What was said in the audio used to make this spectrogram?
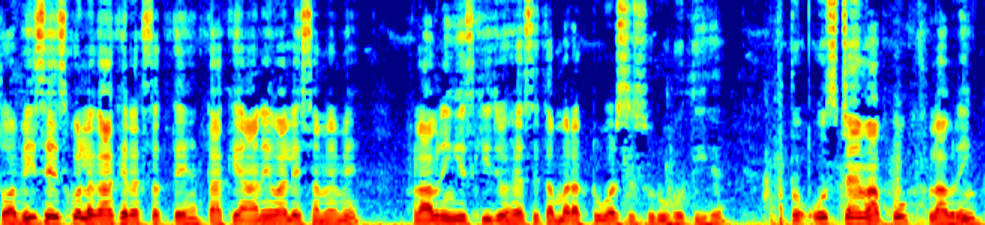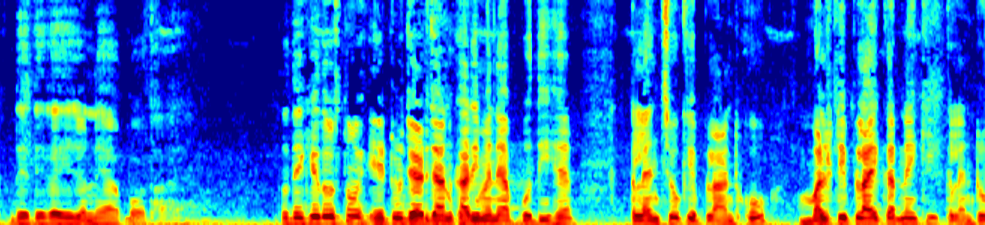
तो अभी से इसको लगा के रख सकते हैं ताकि आने वाले समय में फ्लावरिंग इसकी जो है सितंबर, अक्टूबर से शुरू होती है। तो उस टाइम आपको फ्लावरिंग दे देगा ये जो नया पौधा है। तो देखिए दोस्तों ए टू जेड जानकारी मैंने आपको दी है क्लेंचो के प्लांट को मल्टीप्लाई करने की, क्लेंटो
